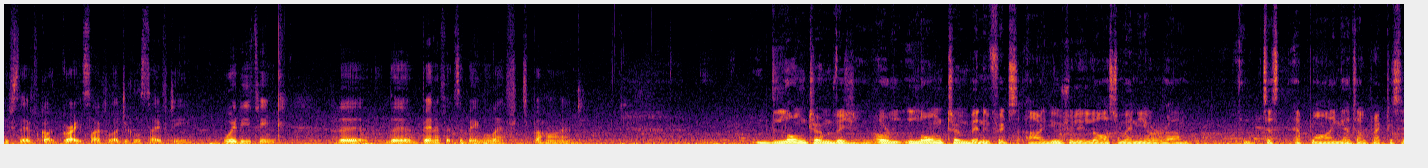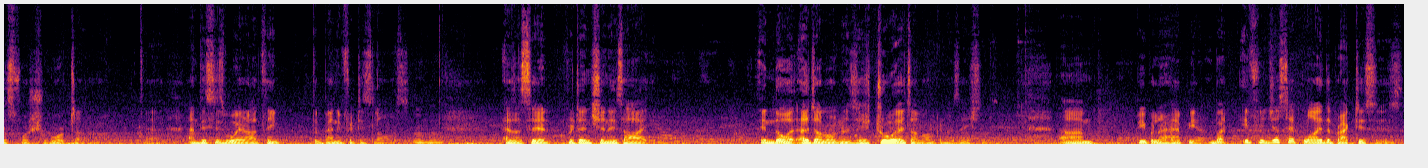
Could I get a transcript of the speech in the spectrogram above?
if they've got great psychological safety? Where do you think the the benefits are being left behind? the long-term vision or long-term benefits are usually lost when you're um, just applying agile practices for short term. Yeah. and this is where i think the benefit is lost. As i said retention is high in the agile organization true agile organizations um, people are happier. But if you just apply the practices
